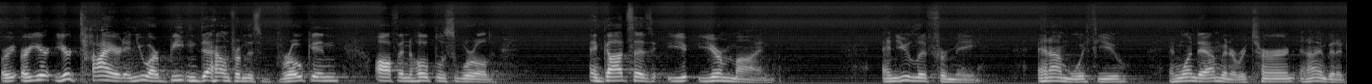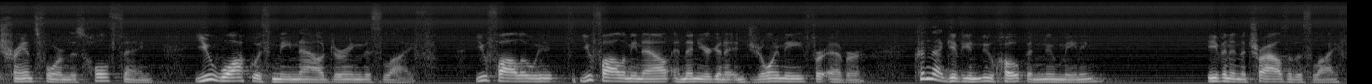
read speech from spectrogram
Or, or you're, you're tired and you are beaten down from this broken, often hopeless world. And God says, You're mine. And you live for me. And I'm with you. And one day I'm going to return and I am going to transform this whole thing. You walk with me now during this life. You follow, you follow me now, and then you're going to enjoy me forever. Couldn't that give you new hope and new meaning? Even in the trials of this life.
